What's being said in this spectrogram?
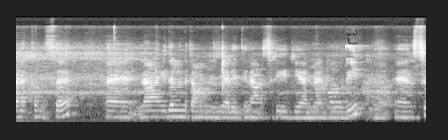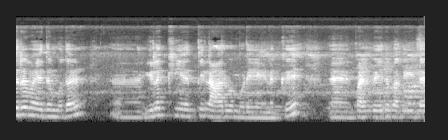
வணக்கம் சார். நான் இதழின் தமிழ் வித்தியாலயத்தின் ஆசிரியர் ஜி. அண்ணா சிறு வயது முதல் இலக்கியத்தில் ஆர்வமுடைய எனக்கு பல்வேறு வகையில்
